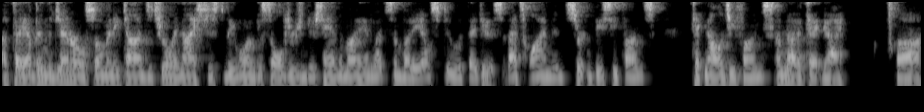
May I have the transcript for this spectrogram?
I'll tell you, I've been the general so many times. It's really nice just to be one of the soldiers and just hand the money and let somebody else do what they do. So that's why I'm in certain VC funds technology funds. I'm not a tech guy. Uh,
